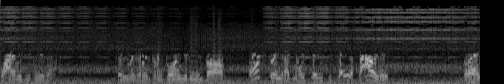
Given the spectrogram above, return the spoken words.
why would you do that? So he was originally going to be involved. Actually, had nice things to say about it, but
